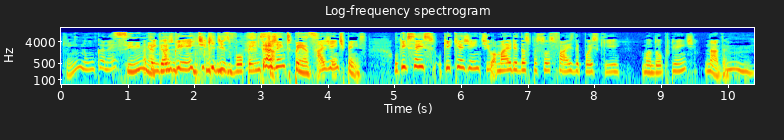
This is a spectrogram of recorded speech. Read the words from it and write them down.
Quem nunca, né? Sim. Atender um gente... cliente que diz vou pensar. a gente pensa. A gente pensa. O que, que vocês, o que, que a gente, a maioria das pessoas faz depois que mandou para o cliente? Nada. Hum.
